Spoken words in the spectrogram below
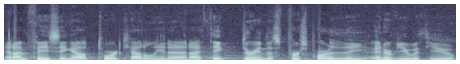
and I'm facing out toward Catalina, and I think during this first part of the interview with you,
